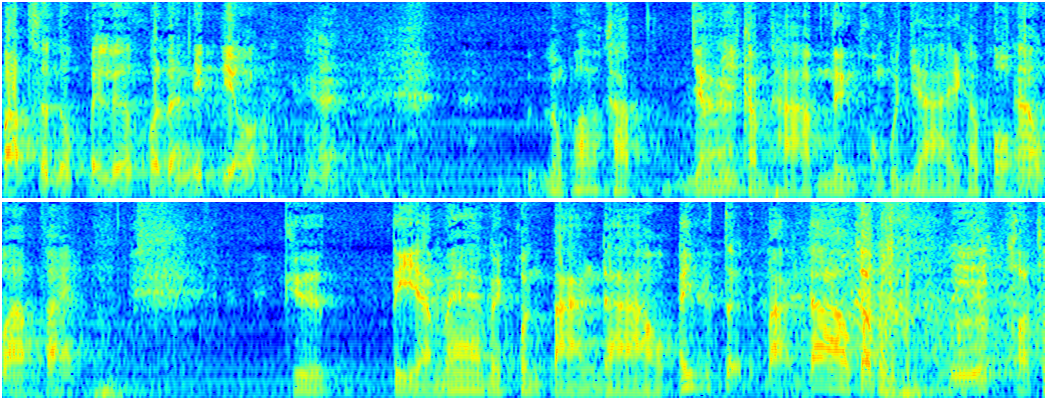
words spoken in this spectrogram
ความสนุกไปเหลือคนละนิดเดียวนะหลวงพ่อครับ ยังมีคำถามหนึ่งของคุณยายครับผมอ้าวว่าไป คือเตี่ยแม่เป็นคนต่างดาวเอ้ยต่างดาวครับหืมขอโท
